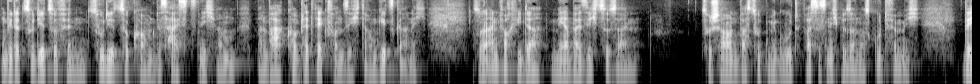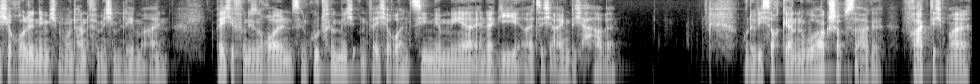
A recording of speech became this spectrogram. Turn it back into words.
um wieder zu dir zu finden, zu dir zu kommen? Das heißt jetzt nicht, man, man war komplett weg von sich, darum geht's gar nicht, sondern einfach wieder mehr bei sich zu sein zu schauen, was tut mir gut, was ist nicht besonders gut für mich, welche Rolle nehme ich momentan für mich im Leben ein, welche von diesen Rollen sind gut für mich und welche Rollen ziehen mir mehr Energie, als ich eigentlich habe. Oder wie ich es auch gerne in Workshops sage, frag dich mal,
